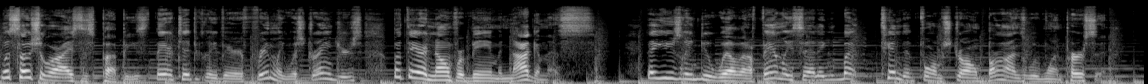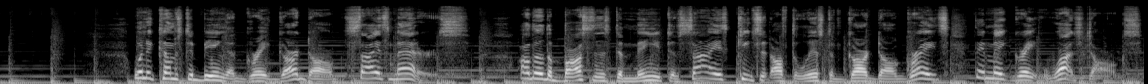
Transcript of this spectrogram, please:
When socialized as puppies, they are typically very friendly with strangers, but they are known for being monogamous. They usually do well in a family setting, but tend to form strong bonds with one person. When it comes to being a great guard dog, size matters. Although the Boston's diminutive size keeps it off the list of guard dog greats, they make great watchdogs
